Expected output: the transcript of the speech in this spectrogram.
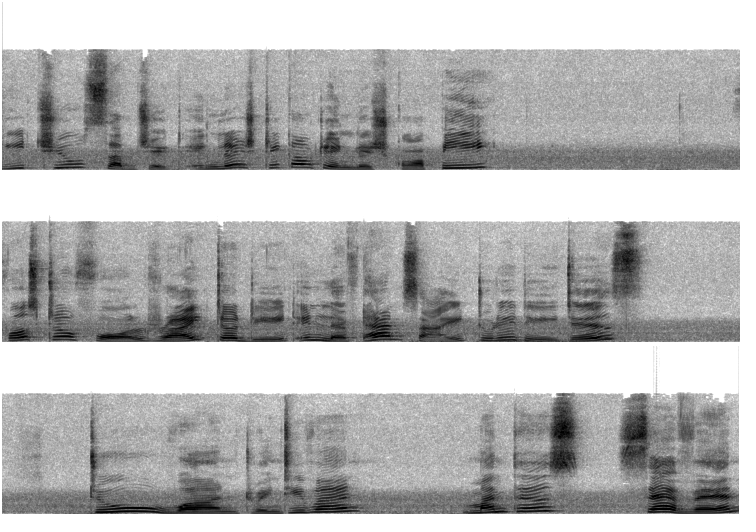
teach you subject English. Take out English copy. First of all, write a date in left hand side. Today date is 2 1 21. Month is 7.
